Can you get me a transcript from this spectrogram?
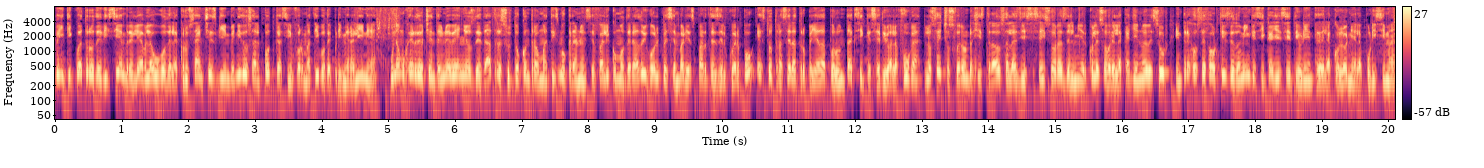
24 de diciembre le habla Hugo de la Cruz Sánchez. Bienvenidos al podcast informativo de Primera Línea. Una mujer de 89 años de edad resultó con traumatismo cráneoencefálico moderado y golpes en varias partes del cuerpo, esto tras ser atropellada por un taxi que se dio a la fuga. Los hechos fueron registrados a las 16 horas del miércoles sobre la calle 9 Sur, entre Josefa Ortiz de Domínguez y calle 7 Oriente de la colonia La Purísima.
